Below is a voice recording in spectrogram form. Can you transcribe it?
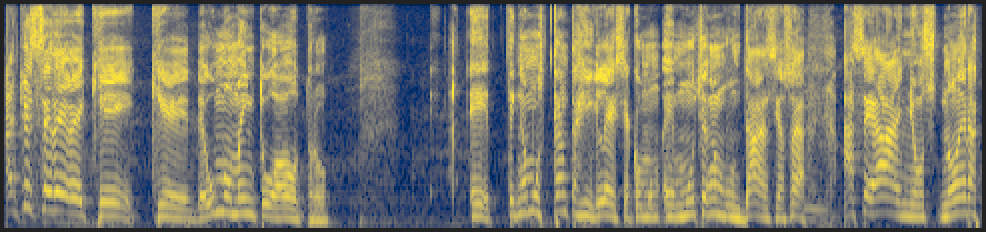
¿a qué se debe que, que de un momento a otro eh, tengamos tantas iglesias como en mucha en abundancia? O sea, hace años no era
